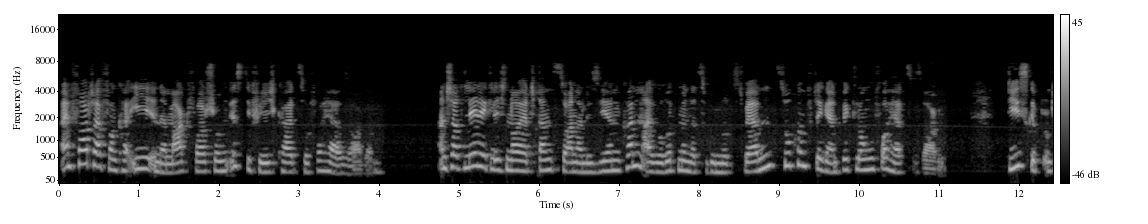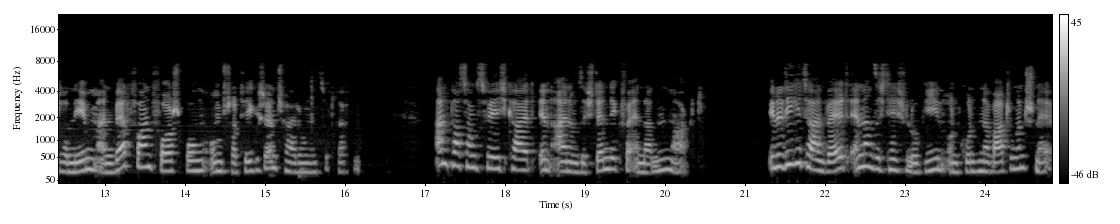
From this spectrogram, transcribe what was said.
Ein Vorteil von KI in der Marktforschung ist die Fähigkeit zur Vorhersage. Anstatt lediglich neue Trends zu analysieren, können Algorithmen dazu genutzt werden, zukünftige Entwicklungen vorherzusagen. Dies gibt Unternehmen einen wertvollen Vorsprung, um strategische Entscheidungen zu treffen. Anpassungsfähigkeit in einem sich ständig verändernden Markt. In der digitalen Welt ändern sich Technologien und Kundenerwartungen schnell.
